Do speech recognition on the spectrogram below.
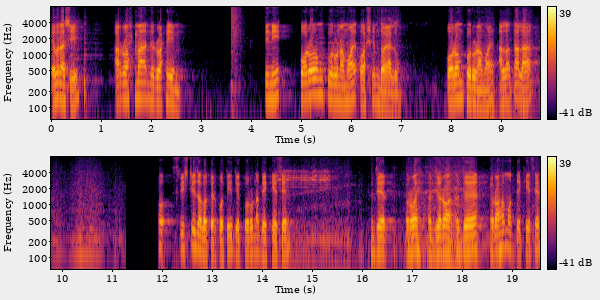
এবার আসি আর রহমান রহিম। তিনি পরম করুণাময় অসীম দয়ালু। পরম করুণাময় আল্লাহ তালা সৃষ্টি জগতের প্রতি যে করুণা দেখিয়েছেন, যে যে রহমত দেখিয়েছেন,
